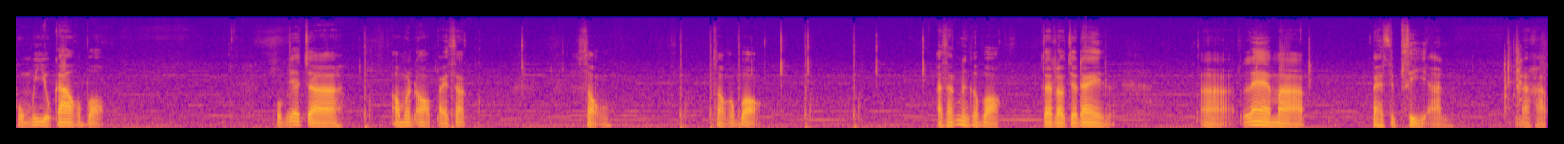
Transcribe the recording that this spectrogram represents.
ผมมีอยู่เก้ากระบอก ผมอยากจะเอามันออกไปสักสองสองกระบอกอะสักหนึ่งกระบอก แต่เราจะได้อ่าแร่มา 84 อันนะครับ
